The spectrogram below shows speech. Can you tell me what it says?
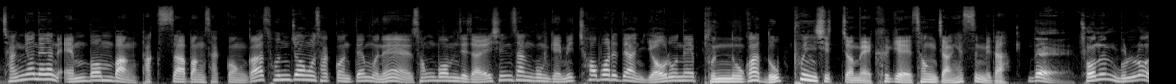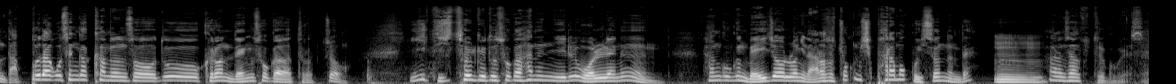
작년에는 n번방, 박사방 사건과 손정우 사건 때문에 성범죄자의 신상 공개 및 처벌에 대한 여론의 분노가 높은 시점에 크게 성장했습니다. 네. 저는 물론 나쁘다고 생각하면서도 그런 냉 소가 들었죠. 이 디지털 교도소가 하는 일을 원래는 한국은 메이저 언론이 나눠서 조금씩 팔아먹고 있었는데 음, 하는 생각도 들고 그랬어요.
